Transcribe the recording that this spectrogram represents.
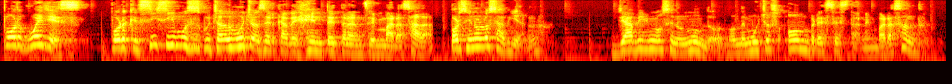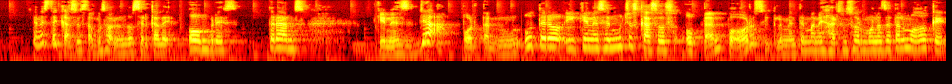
Por güeyes, porque sí, sí hemos escuchado mucho acerca de gente trans embarazada. Por si no lo sabían, ya vivimos en un mundo donde muchos hombres se están embarazando. En este caso estamos hablando acerca de hombres trans, quienes ya portan un útero y quienes en muchos casos optan por simplemente manejar sus hormonas de tal modo que,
